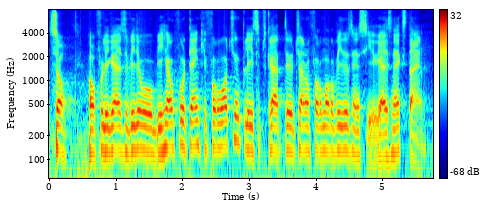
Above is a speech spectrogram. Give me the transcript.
So hopefully guys the video will be helpful. Thank you for watching. Please subscribe to the channel for more videos and see you guys next time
